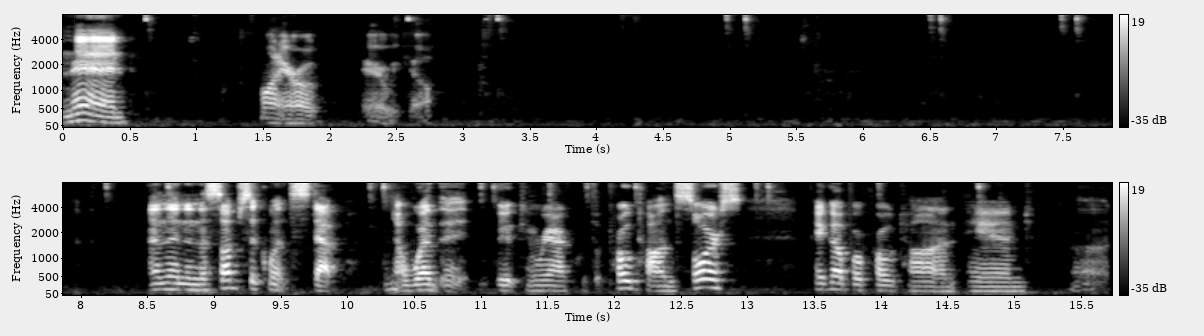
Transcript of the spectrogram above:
And then, on arrow, there we go. And then in a subsequent step, now whether it can react with a proton source, pick up a proton, and uh,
